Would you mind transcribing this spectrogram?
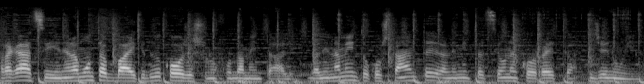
Ragazzi, nella mountain bike due cose sono fondamentali, l'allenamento costante e l'alimentazione corretta e genuina.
